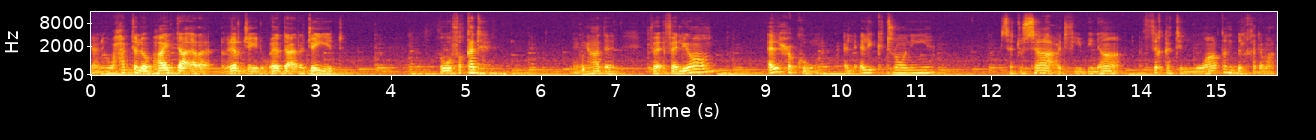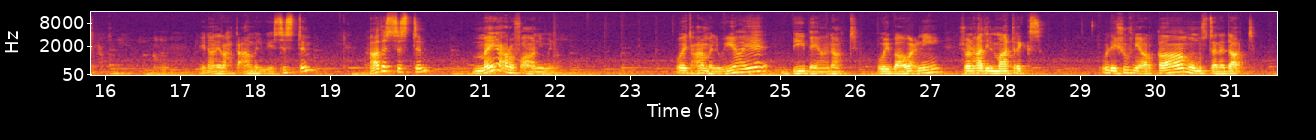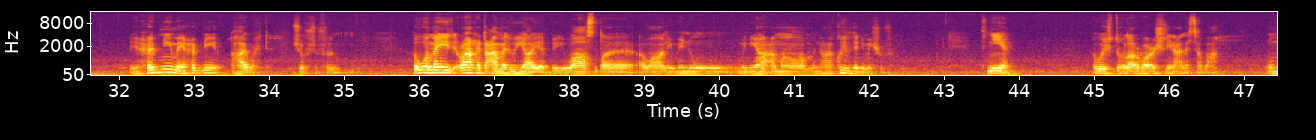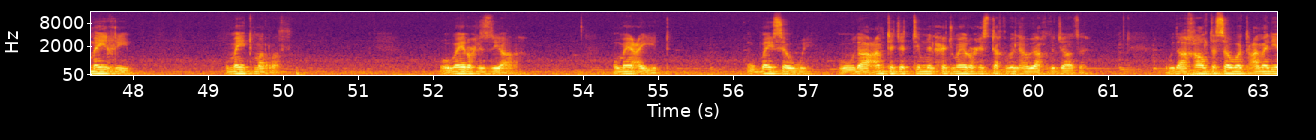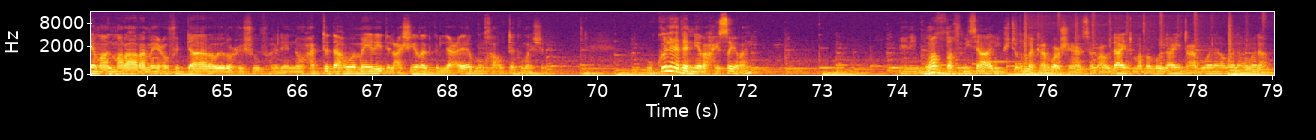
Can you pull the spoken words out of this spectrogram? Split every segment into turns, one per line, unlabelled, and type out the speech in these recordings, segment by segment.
يعني هو حتى لو بهاي الدائرة غير جيد وغير دائرة جيد هو فقدها. يعني هذا فاليوم الحكومة الإلكترونية ستساعد في بناء ثقة المواطن بالخدمات الحكومية. لأن أنا راح أتعامل ويا system هذا ال system ما يعرف أني منه هو يتعامل وياي ببيانات. هو يباوعني شلون هذه الماتريكس وده يشوفني أرقام ومستندات. يحبني ما يحبني هاي وحدة. شوف شوف الم... هو ما ي... راح يتعامل وياي بواسطة أو أني منو من يا عمام من ها كل دني ما يشوفه. اثنين هو يشتغل 24 على سبعة وما يغيب وما يتمرض وما يروح للزيارة وما يعيد وما يسوي. وإذا عمته جتي من الحج ما يروح يستقبلها وياخذ إجازة. وإذا خالته سوت عملية مال مراره ما يعوف الدائرة ويروح يشوفها لأنه حتى إذا هو ما يريد العشيرة تقول له عيب وخالتك وما شنو. وكل هذني راح يصيرن يعني موظف مثالي يشتغل لك 24 على 7 ولا يتمرض ولا يتعب ولا ولا ولا.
